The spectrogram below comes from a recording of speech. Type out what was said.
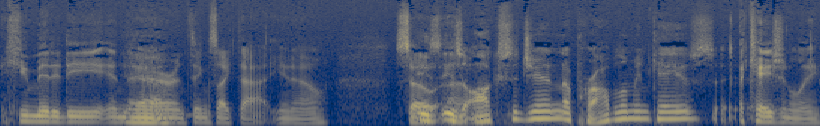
humidity in Yeah. there and things like that. You know, so is, is um, oxygen a problem in caves? occasionally,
